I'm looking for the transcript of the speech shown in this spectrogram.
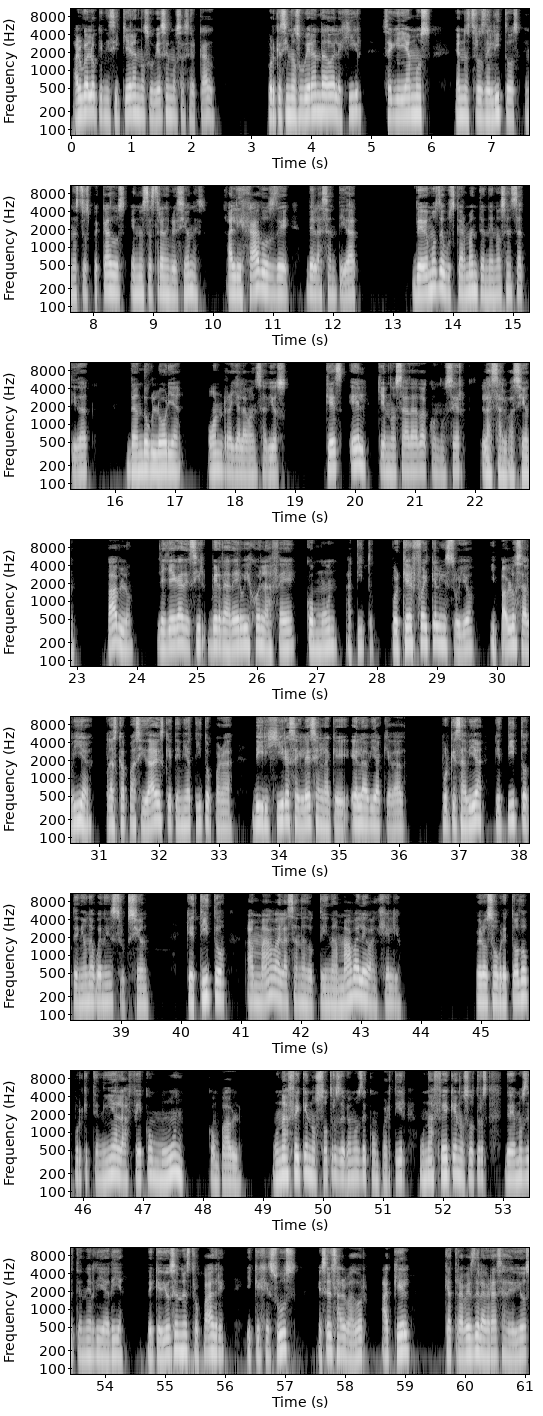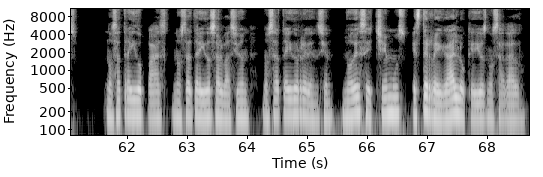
algo a lo que ni siquiera nos hubiésemos acercado porque si nos hubieran dado a elegir, seguiríamos en nuestros delitos, en nuestros pecados, en nuestras transgresiones, alejados de, de la santidad. Debemos de buscar mantenernos en santidad, dando gloria, honra y alabanza a Dios, que es Él quien nos ha dado a conocer la salvación. Pablo le llega a decir verdadero hijo en la fe común a Tito, porque él fue el que lo instruyó, y Pablo sabía las capacidades que tenía Tito para dirigir esa iglesia en la que él había quedado, porque sabía que Tito tenía una buena instrucción, que Tito amaba la sana doctrina, amaba el Evangelio, pero sobre todo porque tenía la fe común con Pablo, una fe que nosotros debemos de compartir, una fe que nosotros debemos de tener día a día, de que Dios es nuestro Padre y que Jesús es el Salvador, aquel que a través de la gracia de Dios nos ha traído paz, nos ha traído salvación, nos ha traído redención. No desechemos este regalo que Dios nos ha dado.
